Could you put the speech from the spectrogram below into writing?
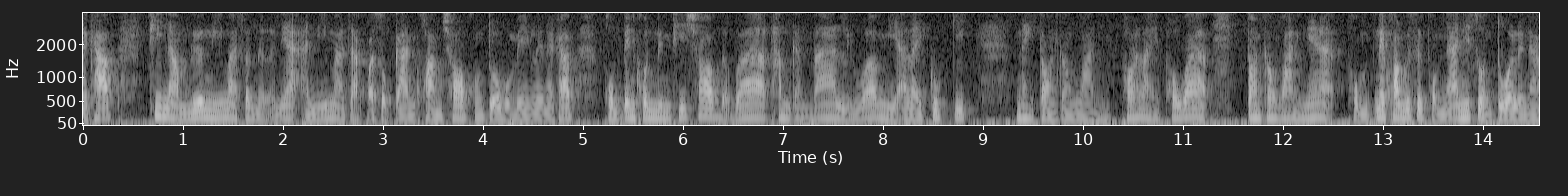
นะครับ ที่นำเรื่องนี้มาเสนอเนี่ย อันนี้มาจากประสบการณ์ความชอบของตัวผมเองเลยนะครับ ผมเป็นคนหนึ่งที่ชอบแบบว่าทำกันบ้านหรือว่ามีอะไรกุ๊กกิ๊กในตอนกลางวัน เพราะอะไร เพราะว่าตอนกลางวันเนี่ยผมในความรู้สึกผมนะอันนี้ส่วนตัวเลยนะ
